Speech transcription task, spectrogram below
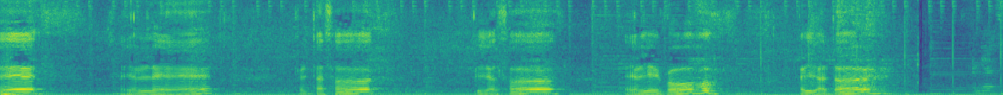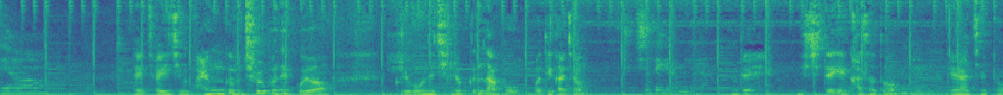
넷, 자, 열넷, 열다섯, 열여섯, 열일곱, 열여덟. 안녕하세요. 네, 저희 지금 방금 출근했고요. 그리고 오늘 진료 끝나고 어디 가죠? 시댁에 갑니다. 네, 이 시댁에 가서도 내일 아침에 또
